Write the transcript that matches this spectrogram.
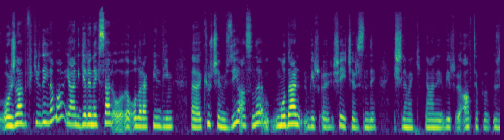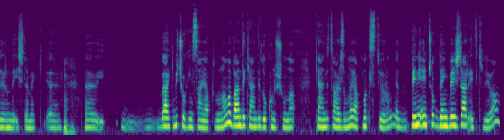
orijinal bir fikir değil ama yani geleneksel olarak bildiğim e, Kürtçe müziği aslında modern bir e, şey içerisinde işlemek. Yani bir e, altyapı üzerinde işlemek. E, e, belki birçok insan yaptı bunu ama ben de kendi dokunuşumla kendi tarzımla yapmak istiyorum. Beni en çok dengbejler etkiliyor.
